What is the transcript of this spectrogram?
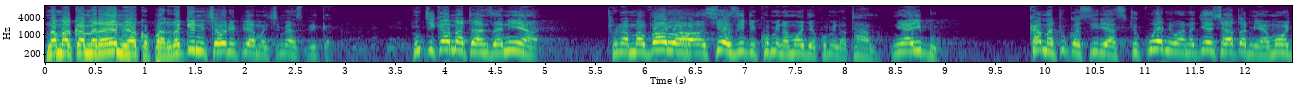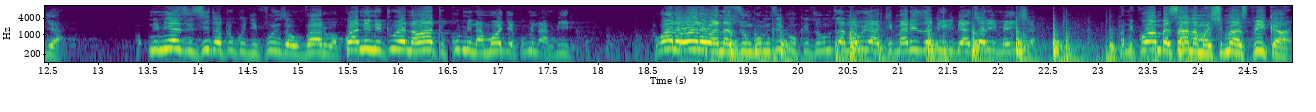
na makamera yenu yako pale. Lakini shauri pia, Mheshimiwa Spika, nchi kama Tanzania tuna mavaru wasiozidi kumi na moja kumi na tano. Ni aibu kama tuko serious, chukueni wanajeshi hata mia moja. Ni miezi sita tu kujifunza uvarwa. Kwa nini tuwe na watu kumi na moja kumi na mbili? Wale wale wanazungumzika, ukizungumza na huyo akimaliza dili, biashara imeisha. Nikuombe sana Mheshimiwa Spika,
